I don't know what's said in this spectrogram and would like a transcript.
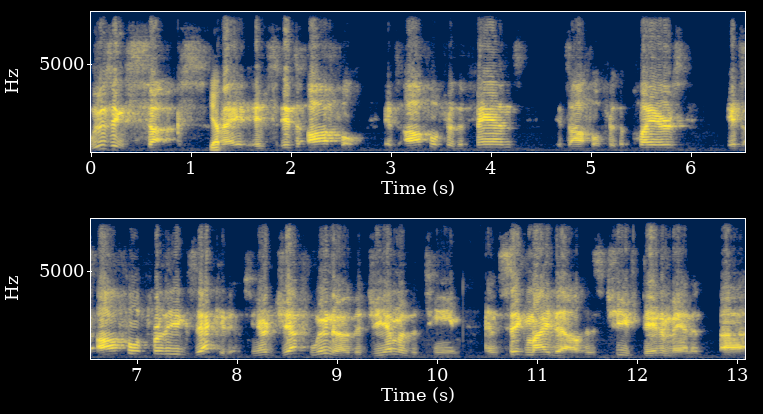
losing sucks, yep. right? It's it's awful. It's awful for the fans. It's awful for the players. It's awful for the executives. You know, Jeff Luhnow, the GM of the team, and Sig Mejdal, his chief data man, uh,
